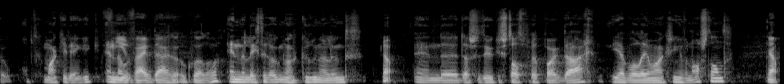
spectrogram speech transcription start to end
op het gemakje denk ik. En Vier, dan, vijf dagen ook wel hoor. en dan ligt er ook nog Gruna Lund. Ja. En eh, dat is natuurlijk het stadspretpark daar. Die hebben we alleen maar gezien van afstand. Ja.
